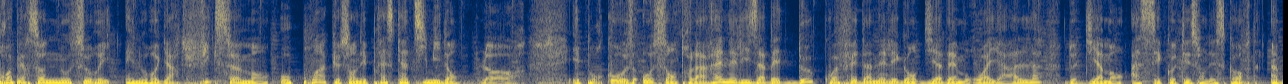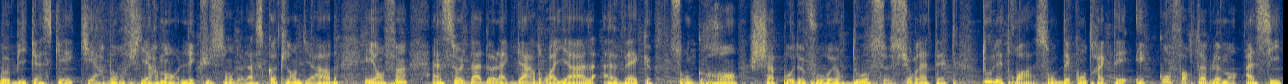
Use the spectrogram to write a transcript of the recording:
Trois personnes nous sourient et nous regardent fixement, au point que c'en est presque intimidant. L'or. Et pour cause, au centre, la reine Elisabeth II, coiffée d'un élégant diadème royal, de diamants à ses côtés son escorte, un bobby casqué qui arbore fièrement l'écusson de la Scotland Yard, et enfin un soldat de la garde royale avec son grand chapeau de fourrure d'ours sur la tête. Tous les trois sont décontractés et confortablement assis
